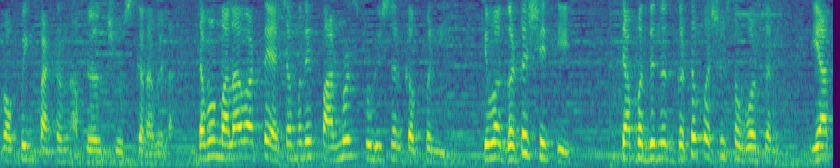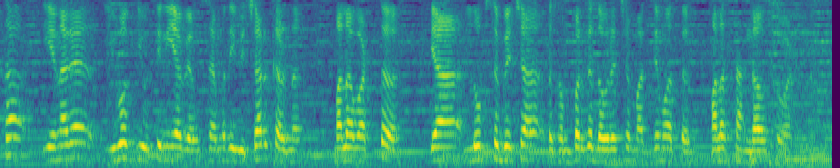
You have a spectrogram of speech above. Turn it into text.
क्रॉपिंग पॅटर्न आपल्याला चूज करावे लागतात. त्यामुळे मला वाटतं याच्यामध्ये फार्मर्स प्रोड्युसर कंपनी किंवा गटशेती त्या पद्धतीनं गट पशुसंवर्धन याचा येणाऱ्या युवक युवतींनी या व्यवसायामध्ये विचार करणं मला वाटतं या लोकसभेच्या संपर्क दौऱ्याच्या माध्यमातून मला सांगावंसं वाटतं.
